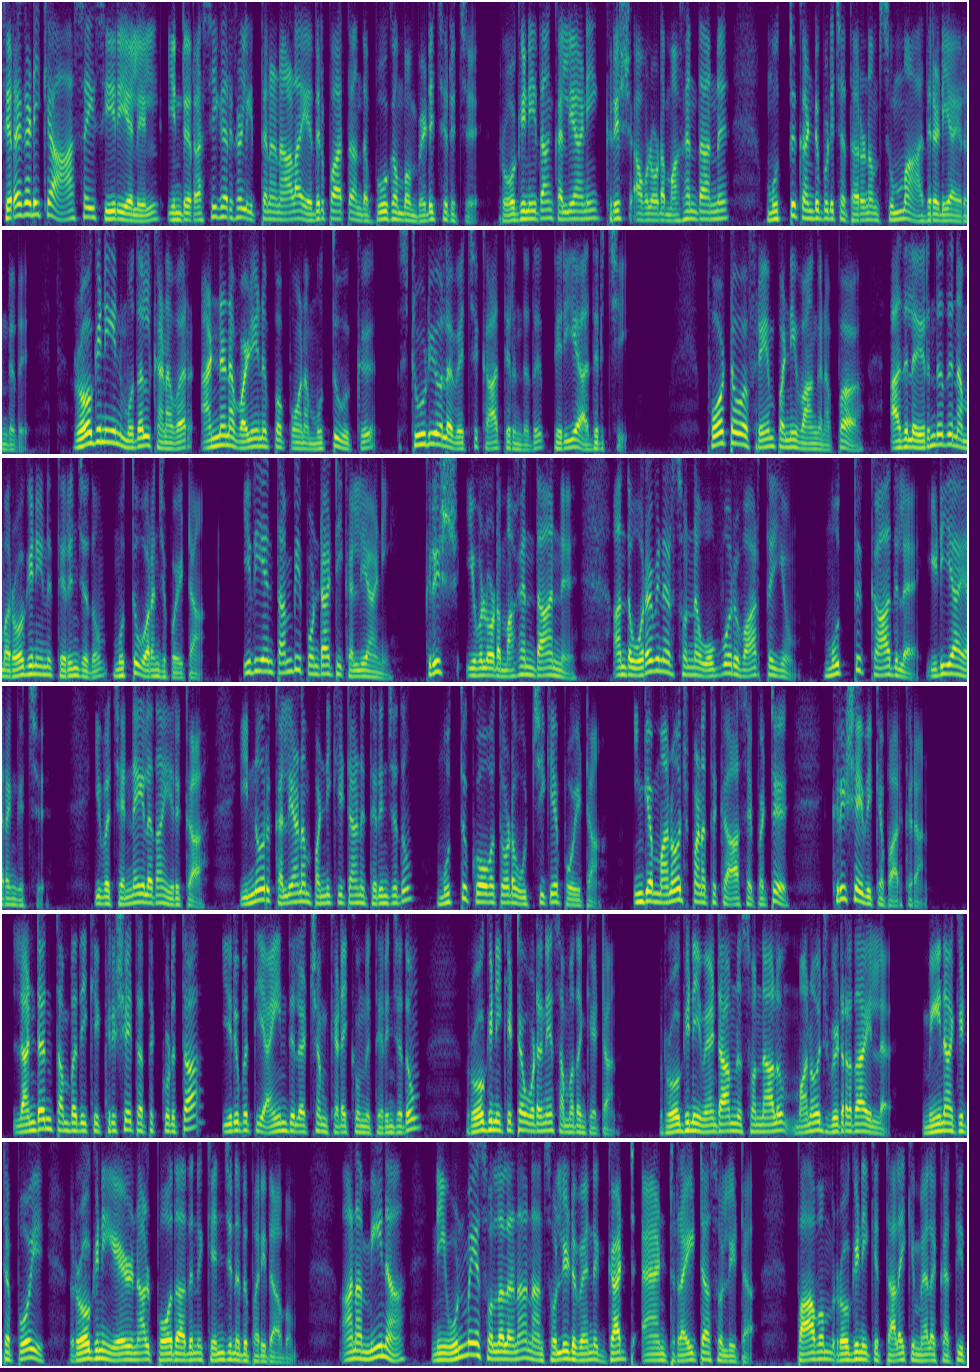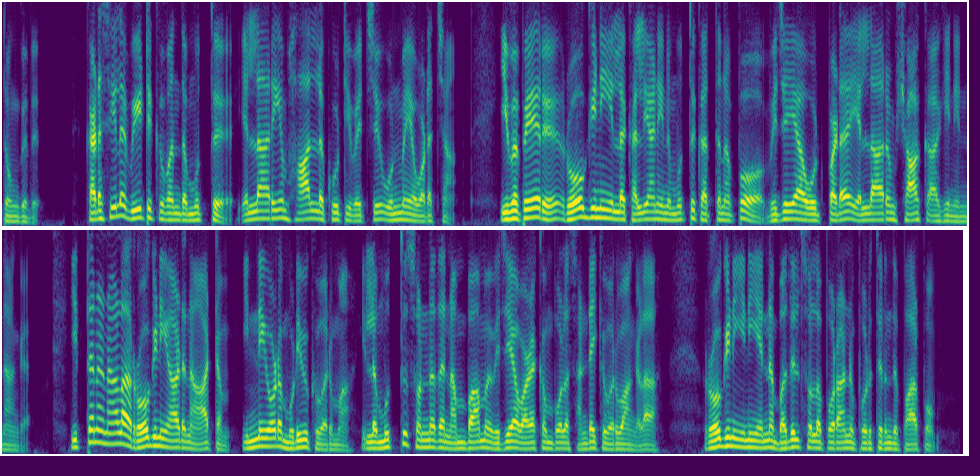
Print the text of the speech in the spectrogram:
சிறகடிக்க ஆசை சீரியலில் இன்று ரசிகர்கள் இத்தனை நாளா எதிர்பார்த்த அந்த பூகம்பம் வெடிச்சிருச்சு. ரோகிணி தான் கல்யாணி கிரிஷ் அவளோட மகன்தான்னு முத்து கண்டுபிடிச்ச தருணம் சும்மா அதிரடியா இருந்தது. ரோகிணியின் முதல் கணவர் அண்ணனை வழியனுப்ப போன முத்துவுக்கு ஸ்டூடியோல வச்சு காத்திருந்தது பெரிய அதிர்ச்சி. போட்டோவை ஃப்ரேம் பண்ணி வாங்கினப்ப அதுல இருந்தது நம்ம ரோகிணின்னு தெரிஞ்சதும் முத்து உறைஞ்சு போயிட்டான். இது என் தம்பி பொண்டாட்டி கல்யாணி கிரிஷ் இவளோட மகன்தான்னு அந்த உறவினர் சொன்ன ஒவ்வொரு வார்த்தையும் முத்து காதுல இடியா இறங்குச்சு. இவ சென்னையில தான் இருக்கா. இன்னொரு கல்யாணம் பண்ணிக்கிட்டான்னு தெரிஞ்சதும் முத்து கோவத்தோட உச்சிக்கே போயிட்டான். இங்க மனோஜ் பணத்துக்கு ஆசைப்பட்டு கிரிஷை விற்க பார்க்கிறான். லண்டன் தம்பதிக்கு கிரிஷை தத்துக் கொடுத்தா இருபத்தி ஐந்து லட்சம் கிடைக்கும்னு தெரிஞ்சதும் ரோகிணி கிட்ட உடனே சம்மதம் கேட்டான். ரோகிணி வேண்டாம்னு சொன்னாலும் மனோஜ் விடுறதா இல்ல. மீனா கிட்ட போய் ரோகிணி ஏழு நாள் போதாதுன்னு கெஞ்சினது பரிதாபம். ஆனா மீனா நீ உண்மையை சொல்லலனா நான் சொல்லிடுவேன்னு கட் அண்ட் ரைட்டா சொல்லிட்டா. பாவம் ரோகிணிக்கு தலைக்கு மேல கத்தி தொங்குது. கடைசியில வீட்டுக்கு வந்த முத்து எல்லாரையும் ஹால்ல கூட்டி வச்சு உண்மையை உடைச்சான். இவ பேரு ரோகிணி இல்ல கல்யாணின்னு முத்து கத்துனப்போ விஜயா உட்பட எல்லாரும் ஷாக் ஆகி நின்னாங்க. இத்தனை நாளா ரோகிணி ஆடின ஆட்டம் இன்னையோட முடிவுக்கு வருமா? இல்ல முத்து சொன்னதை நம்பாம விஜயா வழக்கம் போல சண்டைக்கு வருவாங்களா? ரோகிணி இனி என்ன பதில் சொல்ல போறான்னு பொறுத்திருந்து பார்ப்போம்.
